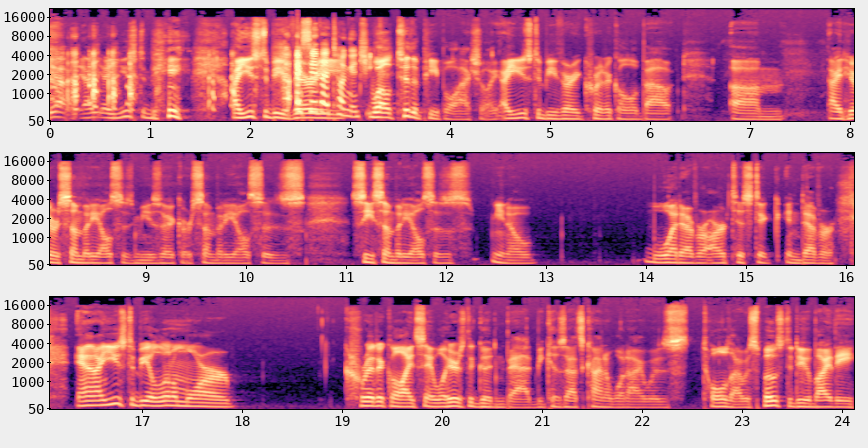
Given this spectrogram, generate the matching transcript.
yeah. I, I used to be. I used to be very. say that tongue-in-cheek. Well, to the people actually. I used to be very critical about. Um, I'd hear somebody else's music or somebody else's, see somebody else's, you know, whatever artistic endeavor, and I used to be a little more critical. I'd say, well, here's the good and bad because that's kind of what I was told I was supposed to do by the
